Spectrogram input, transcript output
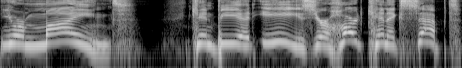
Your mind can be at ease. Your heart can accept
